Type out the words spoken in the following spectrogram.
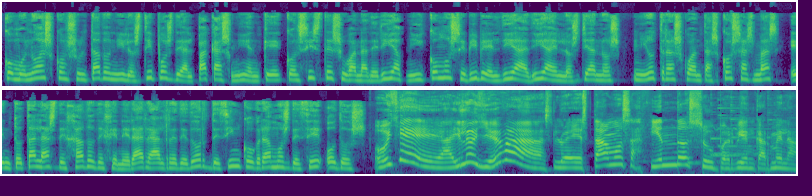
Como no has consultado ni los tipos de alpacas, ni en qué consiste su ganadería, ni cómo se vive el día a día en los llanos, ni otras cuantas cosas más, en total has dejado de generar alrededor de 5 gramos de CO2. Oye, ahí lo llevas. Lo estamos haciendo súper bien, Carmela.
